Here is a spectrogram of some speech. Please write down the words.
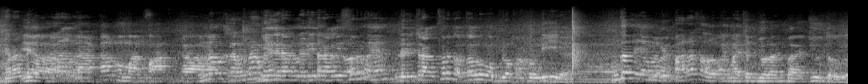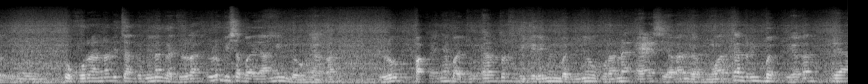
Karena banyak orang orang kan memanfaatkan benar karena giliran udah ditransfer, online udah ditransfer tau lu ngeblok akun dia. Enggak, yang lebih parah kalau kayak macam jualan baju tuh gitu. Ukurannya dicantuminnya nggak jelas. Lu bisa bayangin dong ya kan. Lu pakainya baju L terus dikirimin bajunya ukurannya S ya kan nggak muat kan ribet ya kan. Ya.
